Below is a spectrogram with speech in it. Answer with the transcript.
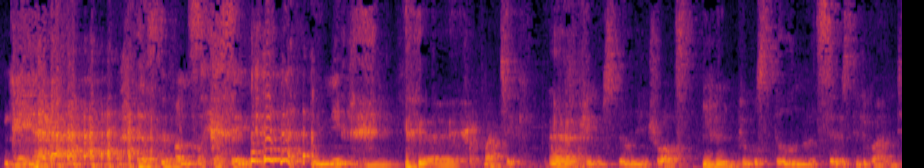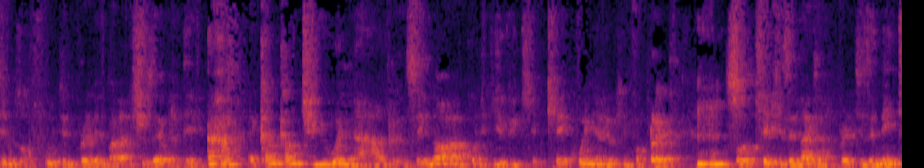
Stefan Saka said, we need to be uh, pragmatic. Because People still need drugs. Mm-hmm. People still need service delivered in terms of food and bread and butter issues every day. Uh-huh. I can't come to you when you're hungry and say, no, I'm going to give you cake when you're looking for bread. Mm-hmm. So cake is a luxury, bread is a need.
